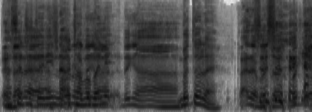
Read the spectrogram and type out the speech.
Pasal cerita ni nak cover dengar- balik Dengar Betul eh Tak ada betul betul.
